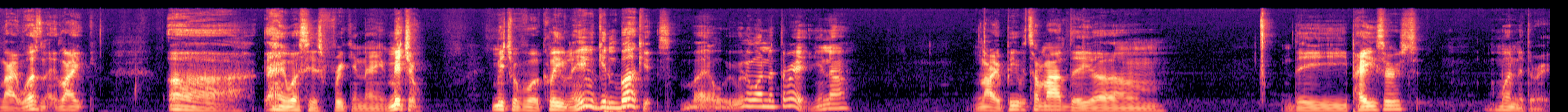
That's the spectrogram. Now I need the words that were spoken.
Like wasn't it like uh dang, what's his freaking name? Mitchell. Mitchell for Cleveland. He was getting buckets, but it really wasn't a threat, you know? Like people talking about the um the Pacers wasn't a threat.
